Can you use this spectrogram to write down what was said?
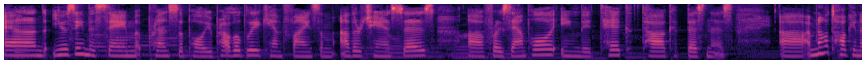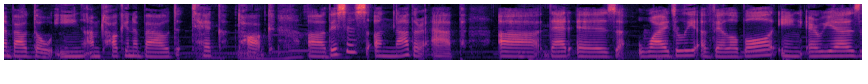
And using the same principle, you probably can find some other chances. Uh, for example, in the TikTok business. Uh, I'm not talking about Douyin, I'm talking about TikTok. Uh, this is another app uh, that is widely available in areas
